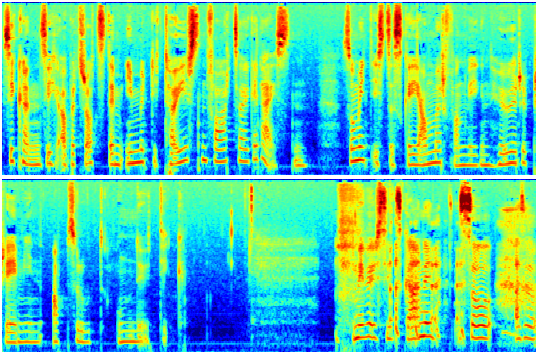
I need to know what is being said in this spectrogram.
Sie können sich aber trotzdem immer die teuersten Fahrzeuge leisten. Somit ist das Gejammer von wegen höherer Prämien absolut unnötig. Mir würde jetzt gar nicht so, also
